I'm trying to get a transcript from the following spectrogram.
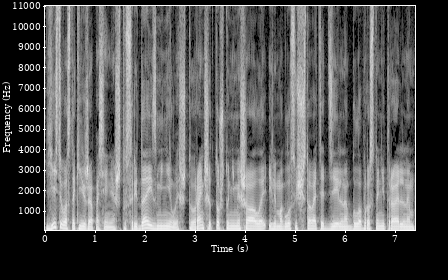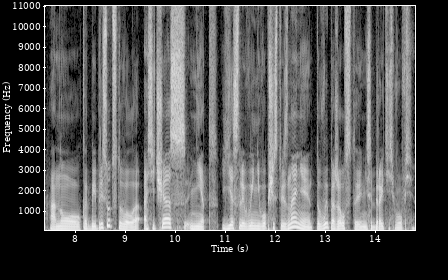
есть у вас такие же опасения, что среда изменилась, что раньше то, что не мешало или могло существовать отдельно, было просто нейтральным, оно как бы и присутствовало, а сейчас нет. Если вы не в обществе знания, то вы, пожалуйста, не собирайтесь вовсе.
